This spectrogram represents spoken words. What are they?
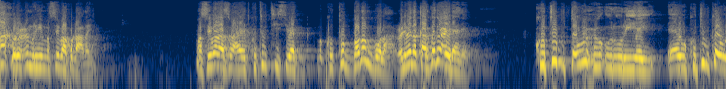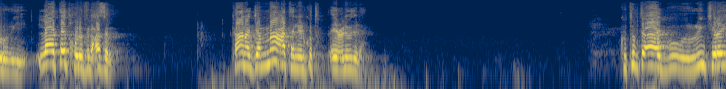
aakhiru cumrihi masiibaa ku dhacday. Masiibadaas waxay ahayd kutubtiisii baa kutub badan buu lahaa. Culimada qaarkood waxay yidhahdeen kutubta wuxuu ururiyey ee uu kutub ka ururiyey laa tadkhulu fi lxasri kaana jamaacatan lilkutub ayay culimadu yidhahdeen kutubta aada buu ururin jiray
